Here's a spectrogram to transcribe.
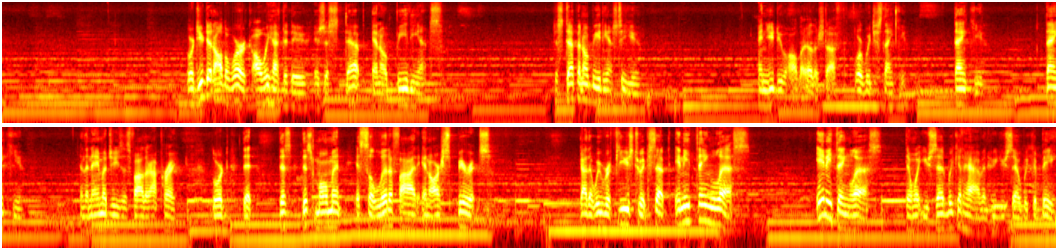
Lord, you did all the work. All we have to do is just step in obedience. Just step in obedience to you. And you do all the other stuff. Lord, we just thank you. Thank you. Thank you. In the name of Jesus, Father, I pray, Lord, that this, this moment is solidified in our spirits. God, that we refuse to accept anything less, anything less than what you said we could have and who you said we could be.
